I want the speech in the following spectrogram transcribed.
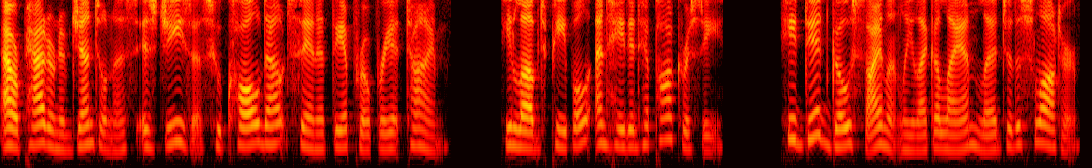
Our pattern of gentleness is Jesus, who called out sin at the appropriate time. He loved people and hated hypocrisy. He did go silently like a lamb led to the slaughter,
